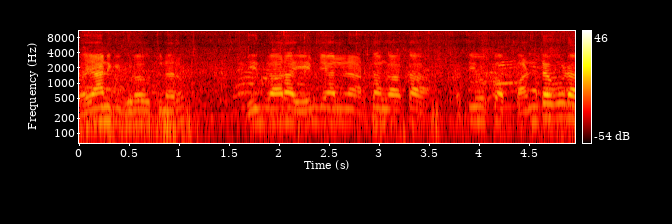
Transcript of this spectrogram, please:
భయానికి గురవుతున్నారు. దీని ద్వారా ఏం చేయాలని అర్థం కాక ప్రతి ఒక్క పంట కూడా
